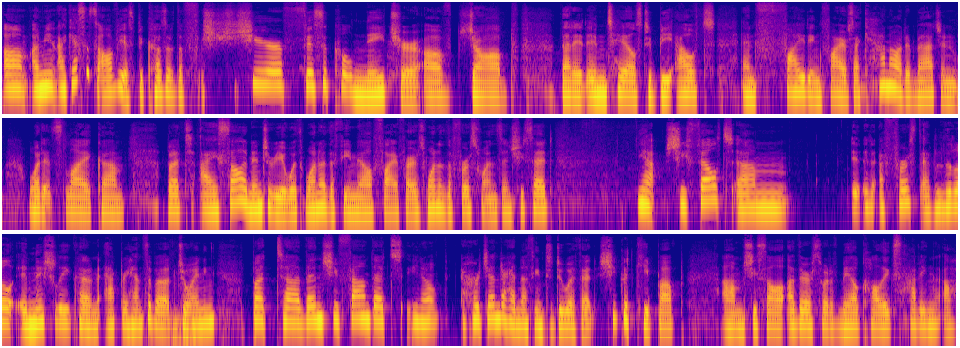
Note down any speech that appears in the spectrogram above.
Um, I mean, I guess it's obvious because of the f- sheer physical nature of job that it entails to be out and fighting fires. I cannot imagine what it's like. Um, but I saw an interview with one of the female firefighters, one of the first ones, and she said, yeah, she felt um, at first a little initially kind of apprehensive about joining, but uh, then she found that you know her gender had nothing to do with it. She could keep up. Um, she saw other sort of male colleagues having a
